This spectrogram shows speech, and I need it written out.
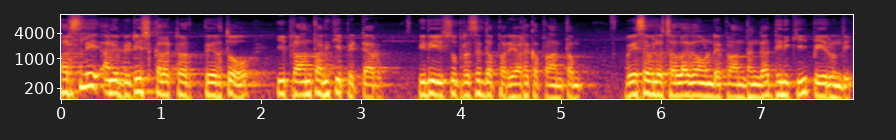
హర్సిలి అనే బ్రిటిష్ కలెక్టర్ పేరుతో ఈ ప్రాంతానికి పెట్టారు. ఇది సుప్రసిద్ధ పర్యాటక ప్రాంతం. వేసవిలో చల్లగా ఉండే ప్రాంతంగా దీనికి పేరుంది.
